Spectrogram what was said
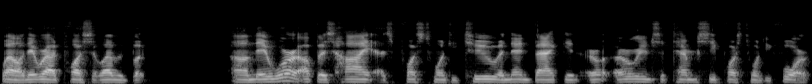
Well, they were at plus 11, but um, they were up as high as plus 22 and then back in early in September, see plus 24.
